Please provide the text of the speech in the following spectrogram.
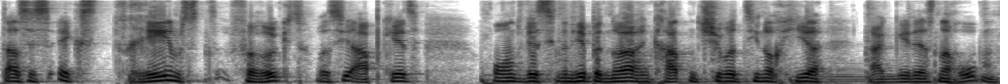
Das ist extremst verrückt, was hier abgeht. Und wir sind dann hier bei neueren Karten, Chibati noch hier, da geht es nach oben.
